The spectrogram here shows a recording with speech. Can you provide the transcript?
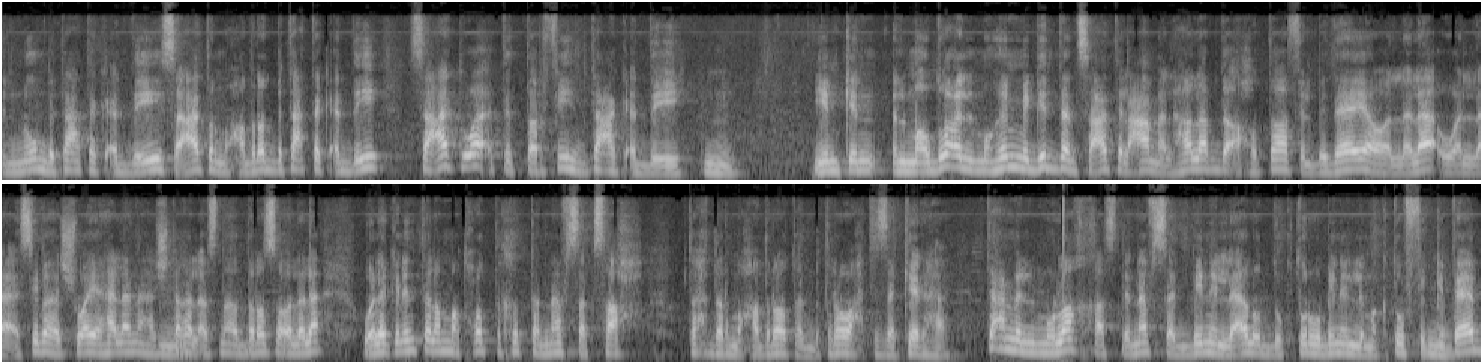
النوم بتاعتك قد إيه؟ ساعات المحاضرات بتاعتك قد إيه؟ ساعات وقت الترفيه بتاعك قد إيه؟ يمكن الموضوع المهم جدا ساعات العمل. هل أبدأ أحطها في البداية ولا لأ؟ ولا أسيبها شوية؟ هل أنا هشتغل أثناء الدراسة ولا لأ؟ ولكن أنت لما تحط خطة لنفسك صح تحضر محاضراتك بتروح تذاكرها تعمل ملخص لنفسك بين اللي قاله الدكتور وبين اللي مكتوب في الكتاب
